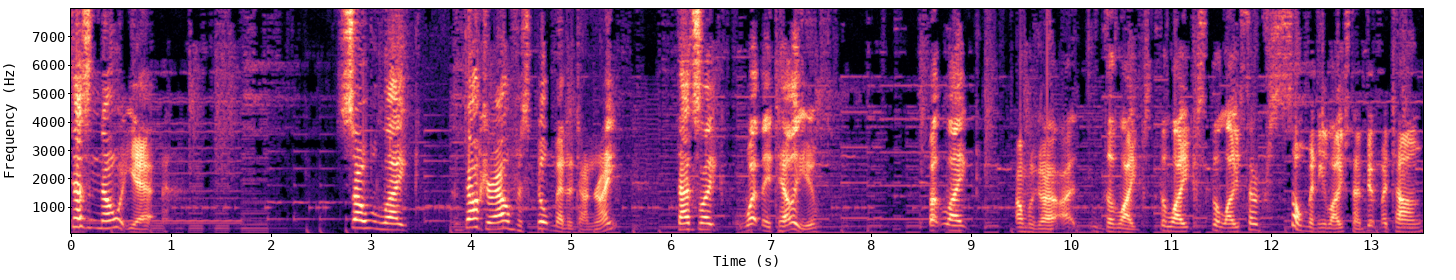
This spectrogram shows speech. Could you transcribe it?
doesn't know it yet. So like Dr. Alphys built Mettaton, right? That's like what they tell you. But like, oh my god, I, the likes, the likes, the likes. There's so many likes, and I bit my tongue.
